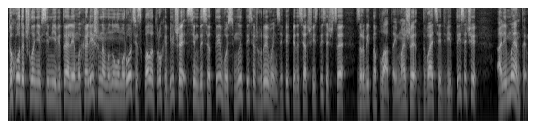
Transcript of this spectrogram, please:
Доходи членів сім'ї Віталія Михалішина в минулому році склали трохи більше 78 тисяч гривень, з яких 56 тисяч це заробітна плата, і майже 22 тисячі аліменти.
